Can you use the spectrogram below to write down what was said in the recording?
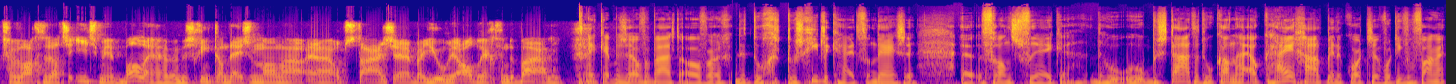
verwachten dat ze iets meer ballen hebben. Misschien kan deze man op stage bij Juri Albrecht van de Bali. Ik heb me zo verbaasd over de toeschietelijkheid van deze Frans Frans Vreken. De, hoe, hoe bestaat het? Hoe kan hij? Ook hij gaat binnenkort, uh, wordt hij vervangen.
